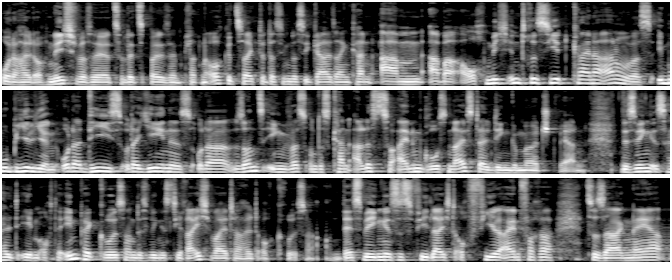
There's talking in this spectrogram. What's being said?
oder halt auch nicht, was er ja zuletzt bei seinen Platten auch gezeigt hat, dass ihm das egal sein kann. Ähm, aber auch mich interessiert keine Ahnung was, Immobilien oder dies oder jenes oder sonst irgendwas und das kann alles zu einem großen Lifestyle-Ding gemerged werden. Deswegen ist halt eben auch der Impact größer und deswegen ist die Reichweite halt auch größer. Und deswegen ist es vielleicht auch viel einfacher zu sagen, naja,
